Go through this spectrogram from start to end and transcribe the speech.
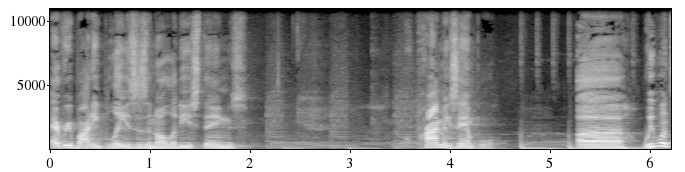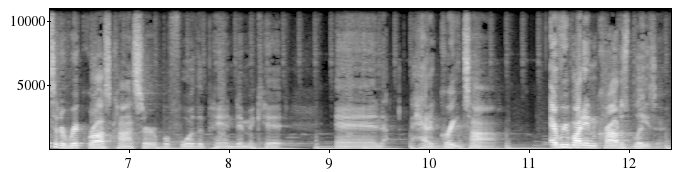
Everybody blazes and all of these things. Prime example. Uh, we went to the Rick Ross concert before the pandemic hit and had a great time. Everybody in the crowd is blazing.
